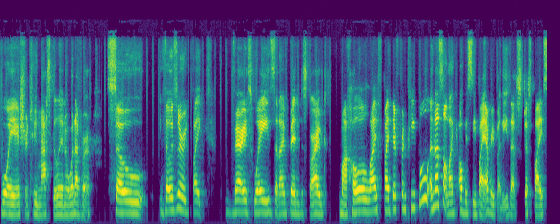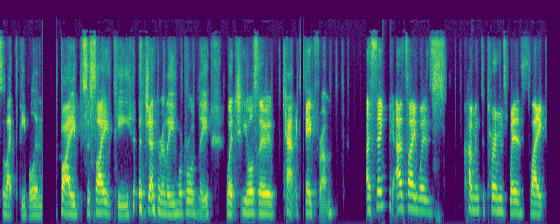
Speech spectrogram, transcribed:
boyish or too masculine or whatever. So those are like various ways that I've been described my whole life by different people. And that's not like obviously by everybody, that's just by select people and by society generally, more broadly, which you also can't escape from. I think as I was coming to terms with like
